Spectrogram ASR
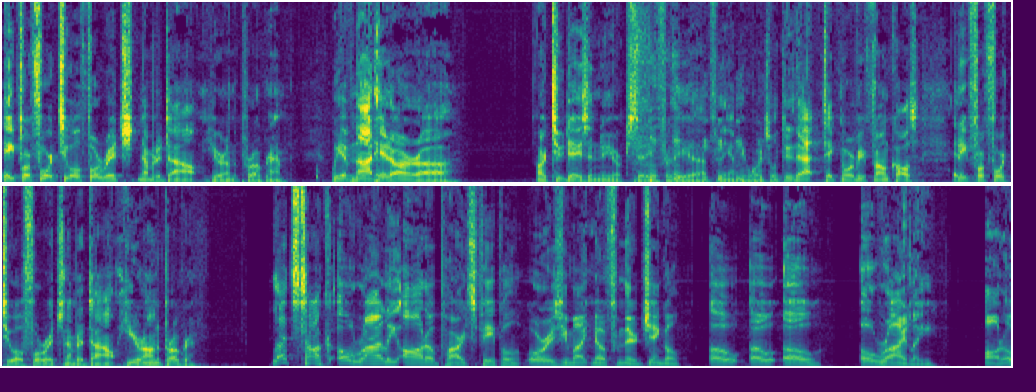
844-204-RICH, number to dial here on the program. We have not hit our uh, our two days in New York City for the uh, for the Emmy Awards. We'll do that. Take more of your phone calls at 844-204-RICH, number to dial here on the program. Let's talk O'Reilly Auto Parts, people, or as you might know from their jingle, O O O O'Reilly Auto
